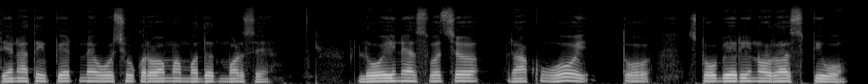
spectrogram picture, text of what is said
તેનાથી પેટને ઓછું કરવામાં મદદ મળશે. લોહીને સ્વચ્છ રાખવું હોય તો સ્ટ્રોબેરીનો રસ પીવો.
